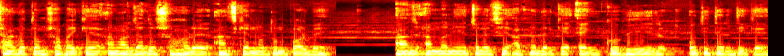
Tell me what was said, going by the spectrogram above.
স্বাগতম সবাইকে আমার জাদু শহরের আজকের নতুন পর্বে। আজ আমরা নিয়ে চলেছি আপনাদেরকে এক গভীর অতীতের দিকে।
